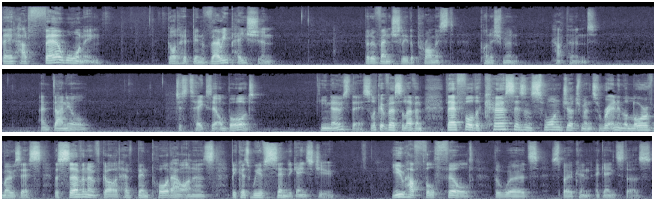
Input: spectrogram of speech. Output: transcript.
they had had fair warning. God had been very patient, but eventually the promised punishment happened. And Daniel just takes it on board. He knows this. Look at verse 11. Therefore, the curses and sworn judgments written in the law of Moses, the servant of God, have been poured out on us because we have sinned against you. You have fulfilled the words spoken against us.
